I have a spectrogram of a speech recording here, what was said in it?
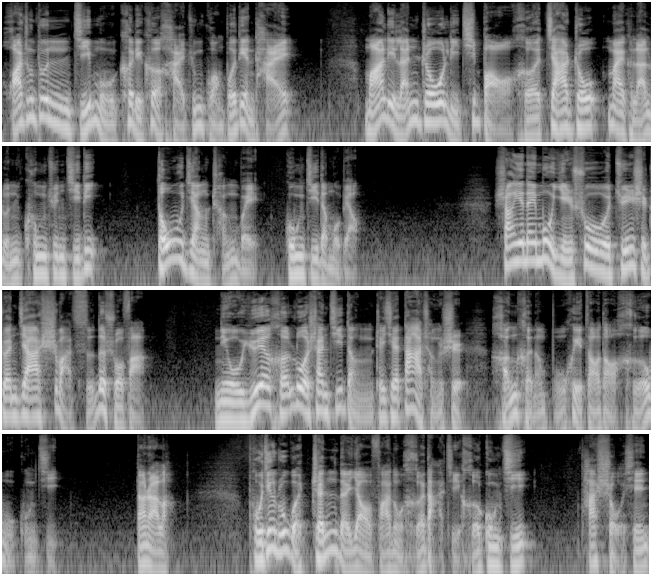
华盛顿吉姆克里克海军广播电台、马里兰州里奇堡和加州麦克兰伦空军基地都将成为攻击的目标。商业内幕引述军事专家施瓦茨的说法。纽约和洛杉矶等这些大城市很可能不会遭到核武攻击。当然了，普京如果真的要发动核打击、核攻击，他首先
